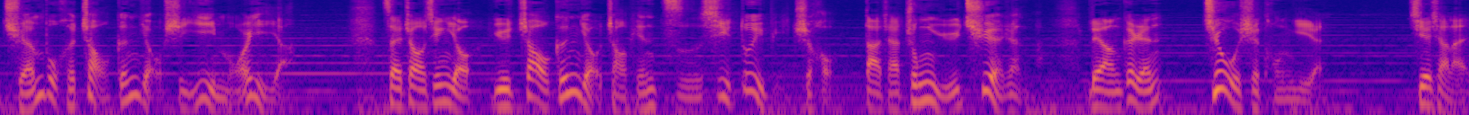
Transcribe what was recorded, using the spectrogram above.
全部和赵根友是一模一样。在赵金友与赵根友照片仔细对比之后，大家终于确认了两个人就是同一人。接下来，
